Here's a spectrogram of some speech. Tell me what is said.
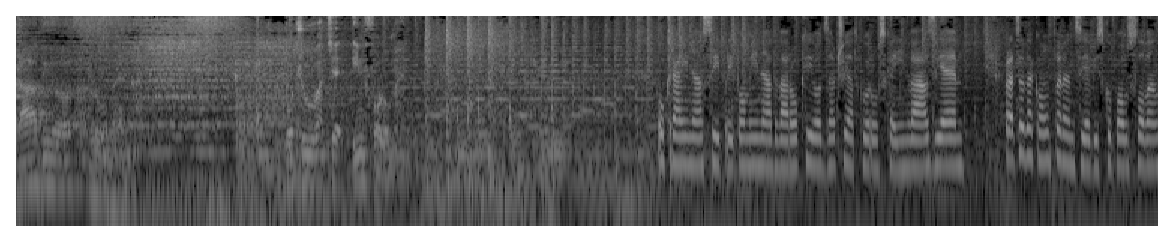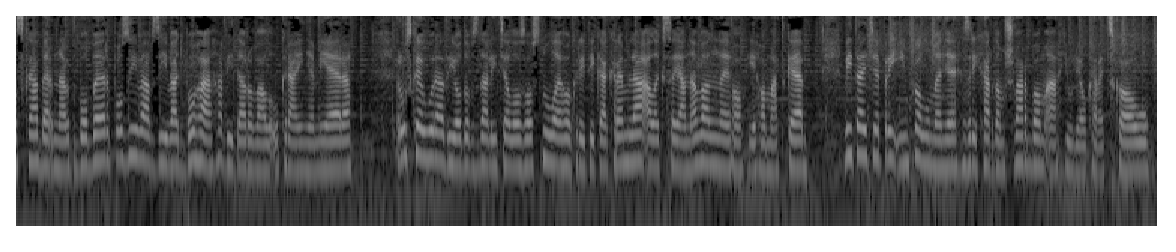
Rádio Lumen. Počúvate Infolumen. Ukrajina si pripomína dva roky od začiatku ruskej invázie. Predseda konferencie biskupov Slovenska Bernard Bober pozýva vzývať Boha, aby daroval Ukrajine mier. Ruské úrady odovzdali telo zosnulého kritika Kremľa Alexeja Navalného jeho matke. Vítajte pri Infolumene s Richardom Švarbom a Juliou Kaveckou.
